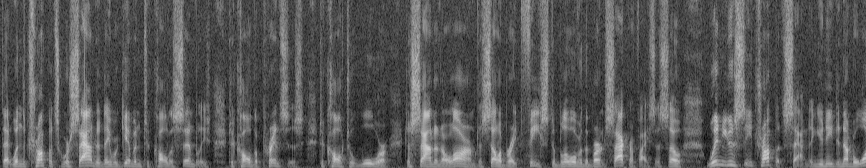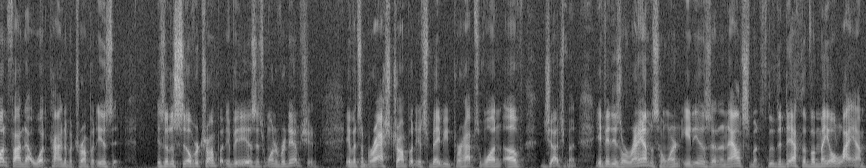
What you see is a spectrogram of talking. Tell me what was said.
that when the trumpets were sounded, they were given to call assemblies, to call the princes, to call to war, to sound an alarm, to celebrate feasts, to blow over the burnt sacrifices. So when you see trumpets sounding, you need to number one find out what kind of a trumpet is it. Is it a silver trumpet? If it is, it's one of redemption. If it's a brass trumpet, it's maybe perhaps one of judgment. If it is a ram's horn, it is an announcement through the death of a male lamb.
